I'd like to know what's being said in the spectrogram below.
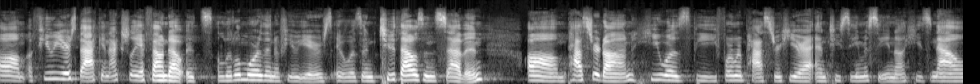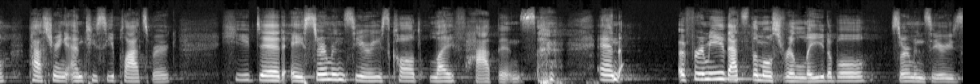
Um, a few years back, and actually I found out it's a little more than a few years. It was in 2007. Um, pastor Don, he was the former pastor here at NTC Massena. He's now pastoring NTC Plattsburgh. He did a sermon series called Life Happens. and for me, that's the most relatable sermon series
